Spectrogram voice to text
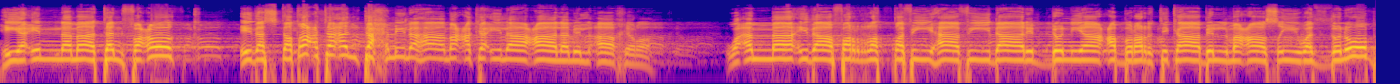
هي إنما تنفعك إذا استطعت أن تحملها معك إلى عالم الآخرة. وأما إذا فرطت فيها في دار الدنيا عبر ارتكاب المعاصي والذنوب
